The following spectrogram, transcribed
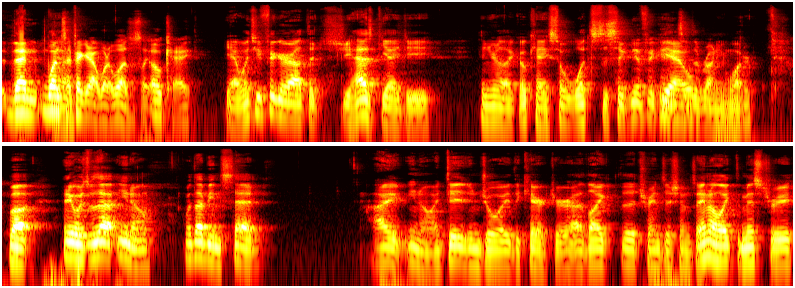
Then once Yeah. I figured out what it was, it's like okay, Yeah, once you figure out that she has DID, then you're like, okay, so what's the significance Yeah. of the running water? But anyways, with that, you know, with that being said, I, you know, I did enjoy the character. I liked the transitions, and I liked the mystery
